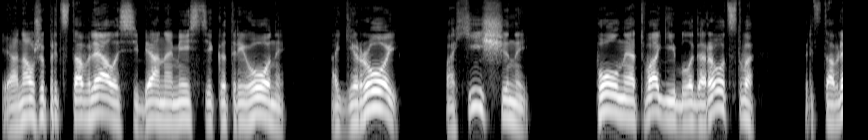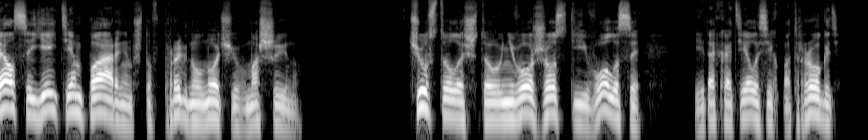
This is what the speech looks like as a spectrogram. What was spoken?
И она уже представляла себя на месте Катрионы, а герой, похищенный, полный отваги и благородства, представлялся ей тем парнем, что впрыгнул ночью в машину. Чувствовалось, что у него жесткие волосы, и так хотелось их потрогать,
